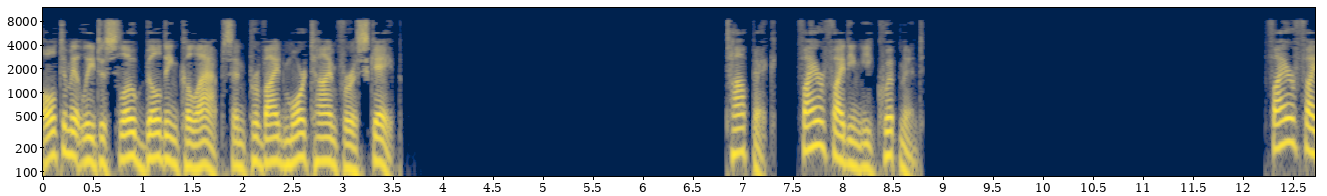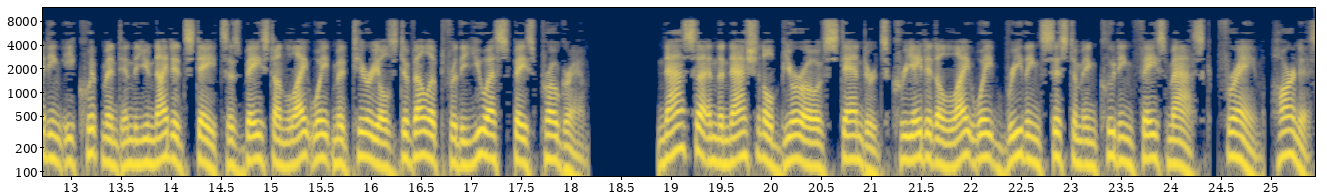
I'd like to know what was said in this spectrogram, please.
ultimately to slow building collapse and provide more time for escape. Firefighting equipment Firefighting equipment in the United States is based on lightweight materials developed for the U.S. space program. NASA and the National Bureau of Standards created a lightweight breathing system including face mask, frame, harness,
